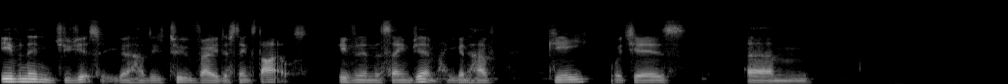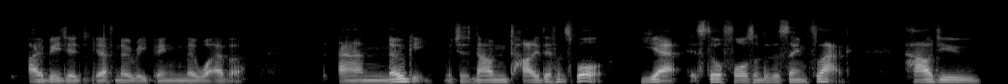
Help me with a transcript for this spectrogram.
even in jujitsu, you're going to have these two very distinct styles. Even in the same gym, you're going to have gi, which is um, IBJJF, no reaping, no whatever, and Nogi, which is now an entirely different sport. Yet it still falls under the same flag. How do you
